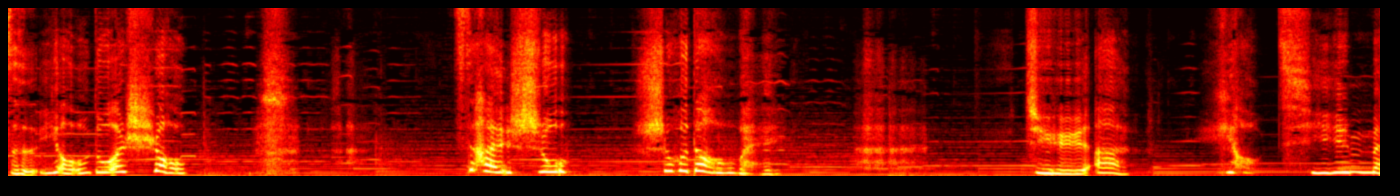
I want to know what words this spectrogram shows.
子有多寿；太书书到尾，举案有其美。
